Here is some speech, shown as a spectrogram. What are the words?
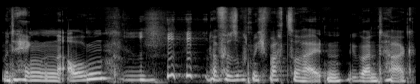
mit hängenden Augen und habe versucht, mich wach zu halten über den Tag.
